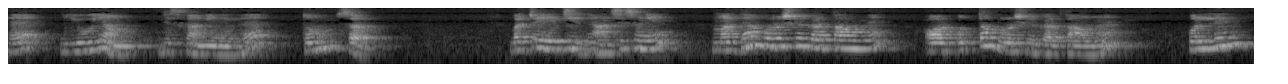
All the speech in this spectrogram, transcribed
है यूयम। जिसका मीनिंग है तुम सब। बच्चों, एक चीज़ ध्यान से सुनिए। मध्यम पुरुष के कर्ताओं में और उत्तम पुरुष के कर्ताओं में पुल्लिंग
